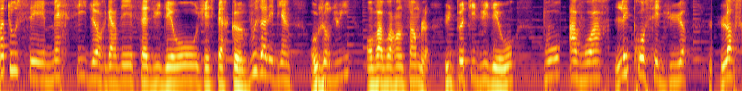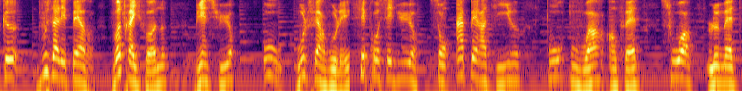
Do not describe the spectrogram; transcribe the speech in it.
à tous et merci de regarder cette vidéo. J'espère que vous allez bien. Aujourd'hui, on va voir ensemble une petite vidéo pour avoir les procédures lorsque vous allez perdre votre iPhone, bien sûr, ou vous le faire voler. Ces procédures sont impératives pour pouvoir en fait soit le mettre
